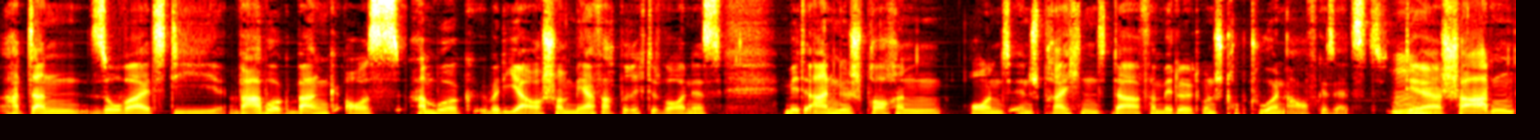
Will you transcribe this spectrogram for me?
hat dann soweit die Warburg Bank aus Hamburg, über die ja auch schon mehrfach berichtet worden ist, mit angesprochen und entsprechend da vermittelt und Strukturen aufgesetzt. Hm. Der Schaden,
